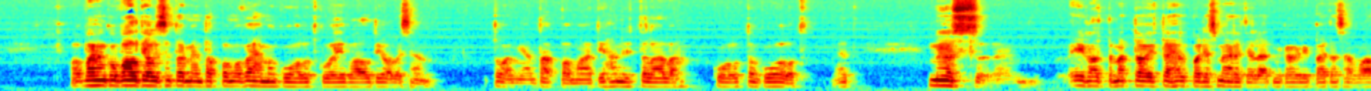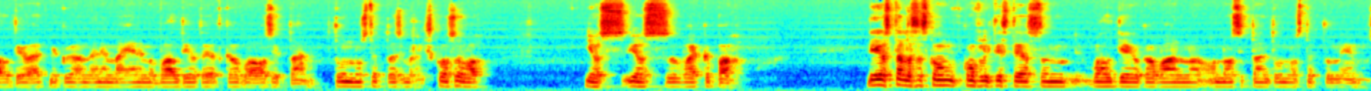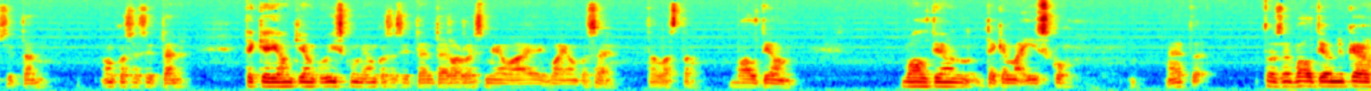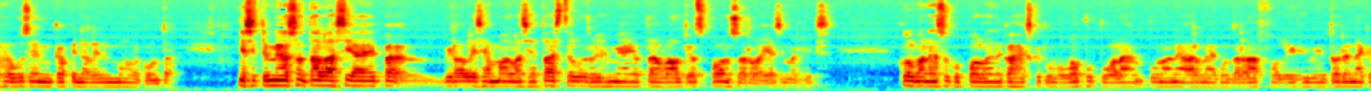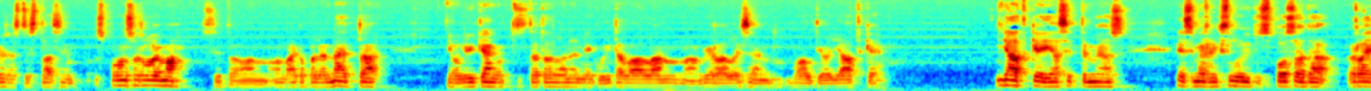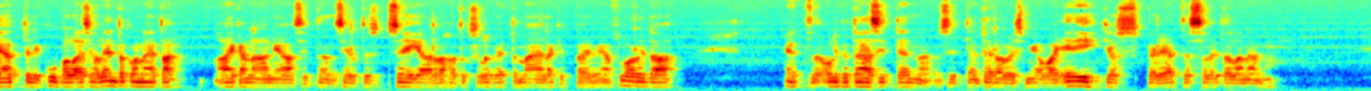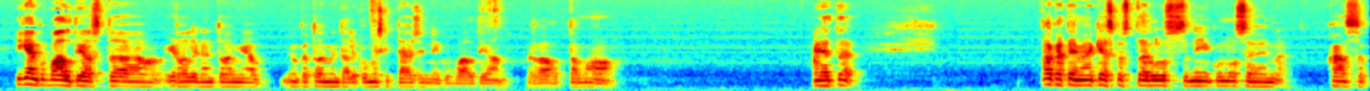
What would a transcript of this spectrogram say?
vai onko valtiollisen toimijan tappama vähemmän kuollut kuin ei-valtiollisen toimijan tappamaan. Et ihan yhtä lailla kuollut on kuollut. Et myös eh, ei välttämättä ole yhtä helppo edes määritellä, että mikä ylipäätänsä on valtio. Et nykyään on enemmän ja enemmän valtioita, jotka on vaan osittain tunnustettu. Esimerkiksi Kosovo, jos, jos vaikkapa ja jos tällaisessa konfliktista, jos on valtio, joka vaan on osittain tunnustettu, niin sitten onko se sitten tekee johonkin jonkun iskun, niin onko se sitten terrorismia vai, vai onko se tällaista valtion, valtion tekemä isku. Että toisen valtion nykyään yhä useammin kapinallinen maakunta. Ja sitten myös on tällaisia epävirallisia maalaisia taisteluryhmiä, joita valtio sponsoroi. Esimerkiksi kolmannen sukupolven 80-luvun loppupuolen punainen armeijakunta RAF oli hyvin todennäköisesti Stasin sponsoroima. Sitä on, on aika paljon näyttöä. Ja oli ikään kuin sitä tällainen niin kuin Itävallan virallisen valtion jatke jatke ja sitten myös esimerkiksi Louis Posada räjäytteli kuubalaisia lentokoneita aikanaan ja sitten siirtyi CIA-rahoituksella viettämään eläkepäiviä Floridaa. Että oliko tämä sitten, sitten terrorismia vai ei, jos periaatteessa oli tällainen ikään kuin valtiosta irrallinen toimija, jonka toiminta oli kumminkin täysin niin kuin valtion rahoittamaa. Että akatemian keskustelussa niin kuin usein kanssa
